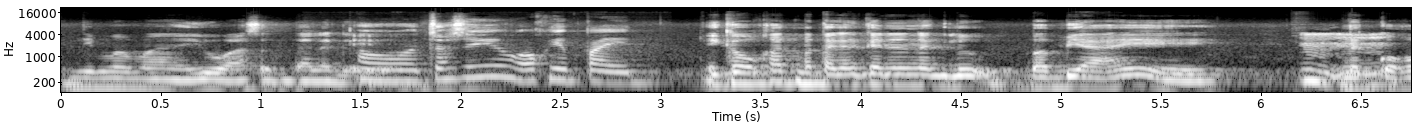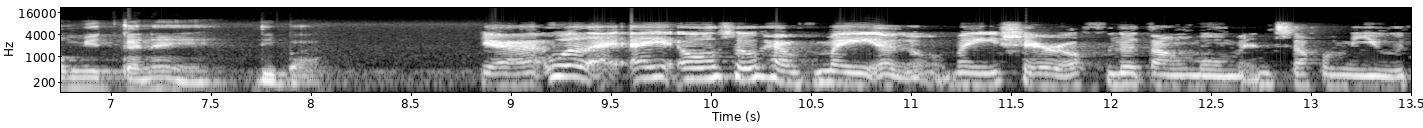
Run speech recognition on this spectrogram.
Hindi mo maiwasan talaga yun. Oo, oh, tsaka yung occupied. Ikaw, Kat, matagal ka na nagbabiyahe eh. Mm-mm. Nagko-commute ka na eh, di ba? Yeah, well, I, I also have my ano my share of lutang moments sa commute.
